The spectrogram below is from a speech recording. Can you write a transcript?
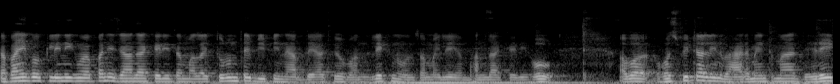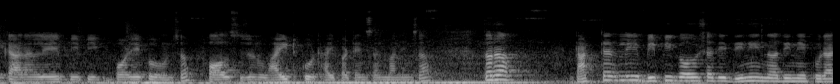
तपाईँको क्लिनिकमा पनि जाँदाखेरि त मलाई तुरुन्तै बिपी नापिदिएको थियो भन् लेख्नुहुन्छ मैले भन्दाखेरि हो। अब हस्पिटल इन्भाइरोमेन्टमा धेरै कारणले बिपी बढेको हुन्छ। फल्स जुन वाइट कोट हाइपरटेन्सन भनिन्छ। तर डाक्टरले बिपीको औषधि दिने नदिने कुरा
